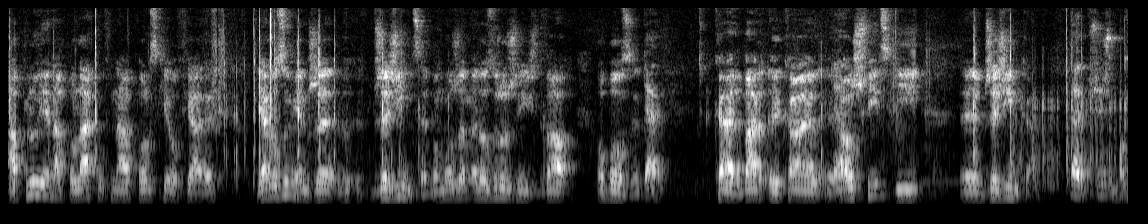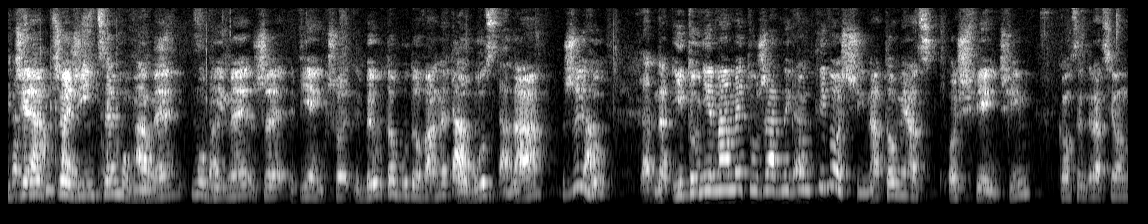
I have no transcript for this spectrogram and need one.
a pluje na Polaków, na polskie ofiary. Ja rozumiem, że Brzezińce, bo możemy rozróżnić dwa obozy, tak, KL, Bar, y, KL Tak. Auschwitz i y, Brzezinka. tak, Gdzie w Brzezińce państwu. mówimy, Auschwitz, mówimy, że większość, był to budowany Tak, obóz tak, dla Żydów. tak. Na, I tu nie mamy tu żadnych Tak. wątpliwości. Natomiast Oświęcim, koncentracjon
